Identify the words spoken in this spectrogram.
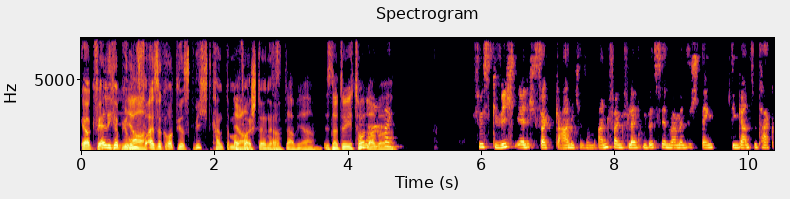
Ja, gefährlicher Beruf, Ja. also gerade fürs Gewicht, kann man ja, vorstellen. Ja. Das glaube ich, ja. Ist natürlich toll, Ja, aber Fürs Gewicht ehrlich gesagt gar nicht. Also am Anfang vielleicht ein bisschen, weil man sich denkt, den ganzen Tag,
